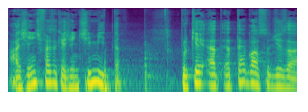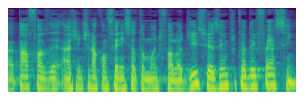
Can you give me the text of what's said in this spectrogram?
A gente faz o que? A gente imita. Porque eu até gosto de usar, tava falando, a gente na conferência Automonte falou disso, o exemplo que eu dei foi assim.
